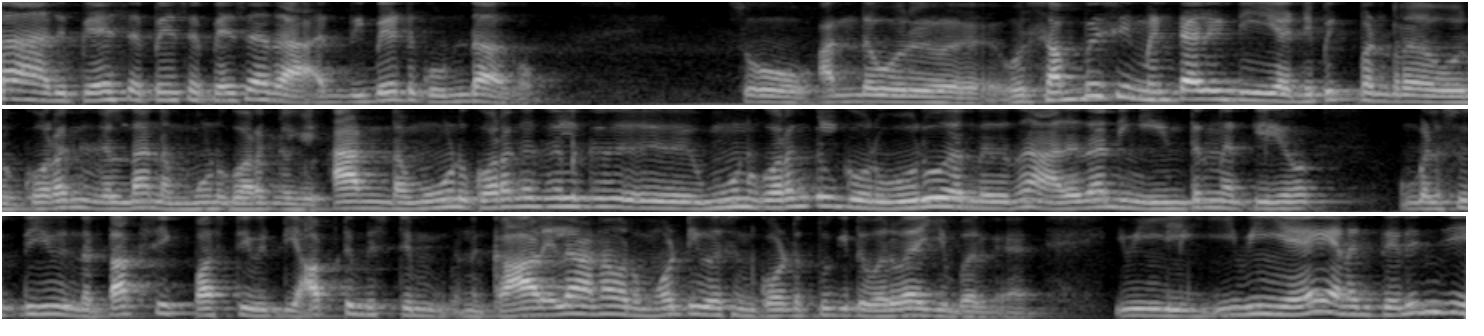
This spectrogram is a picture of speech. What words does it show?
தான் அது பேச பேச பேச அது டிபேட்டுக்கு உண்டாகும். ஸோ அந்த ஒரு ஒரு சப்பிசி மென்டாலிட்டியை டிபிக் பண்ணுற ஒரு குரங்குகள் தான் அந்த மூணு குரங்குகள். அந்த மூணு குரங்குகளுக்கு மூணு குரங்குகளுக்கு ஒரு உருவம் இருந்தது தான் அதுதான் நீங்கள் இன்டர்நெட்லேயும் உங்களை சுற்றியும் இந்த டாக்ஸிக் பாசிட்டிவிட்டி ஆப்டிமிஸ்டிம் காலையில் ஆனால் ஒரு மோட்டிவேஷன் கோட்டை தூக்கிட்டு வருவாங்க பாருங்க. இவங்களுக்கு இவங்க எனக்கு தெரிஞ்சு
